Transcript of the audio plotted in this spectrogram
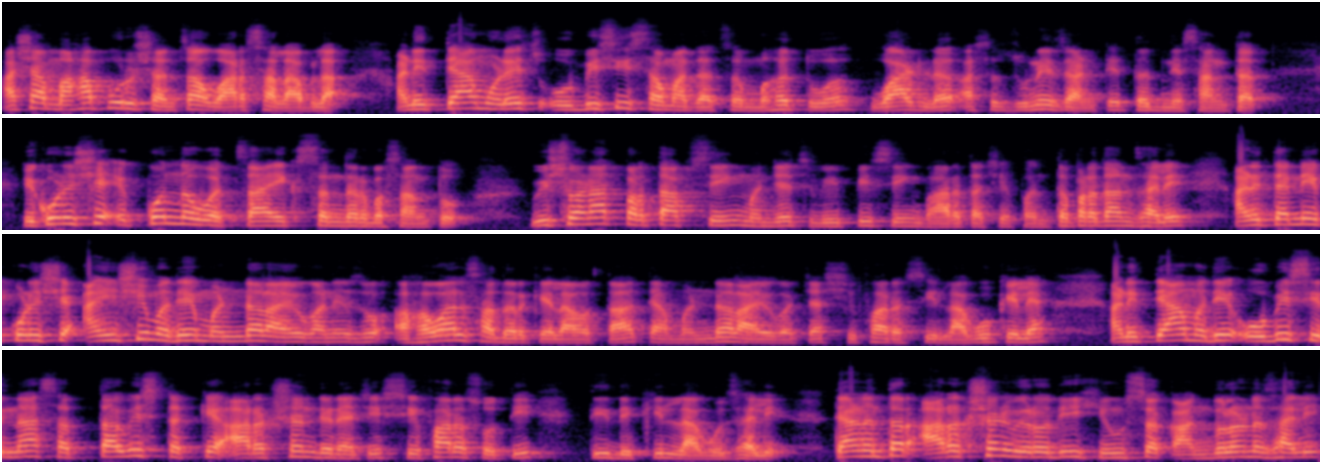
अशा महापुरुषांचा वारसा लाभला आणि त्यामुळेच ओबीसी समाजाचं महत्त्व वाढलं असं जुने जाणते तज्ज्ञ सांगतात. एकोणीसशे एकोणनव्वदचा एक संदर्भ सांगतो. विश्वनाथ प्रताप सिंग म्हणजेच व्ही पी सिंग भारताचे पंतप्रधान झाले. आणि त्यांनी एकोणीसशे ऐंशी मध्ये मंडल आयोगाने जो अहवाल सादर केला होता त्या मंडल आयोगाच्या शिफारसी लागू केल्या. आणि त्यामध्ये ओबीसींना सत्तावीस टक्के आरक्षण देण्याची शिफारस होती ती देखील लागू झाली. त्यानंतर आरक्षण विरोधी हिंसक आंदोलनं झाली.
